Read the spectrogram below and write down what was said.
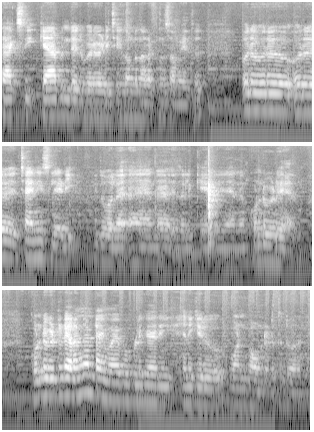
ടാക്സി ക്യാബിന്റെ ഒരു പരിപാടി ചെയ്തുകൊണ്ട് നടക്കുന്ന സമയത്ത് ഒരു ഒരു ഒരു ചൈനീസ് ലേഡി ഇതുപോലെ എന്റെ ഇതിൽ കയറി ഞാൻ കൊണ്ടുവിടുകയായിരുന്നു. കൊണ്ടുവിട്ടിട്ട് ഇറങ്ങാൻ ടൈം ആയപ്പോൾ പുള്ളിക്കാരി എനിക്കൊരു വൺ പൗണ്ട് എടുത്തിട്ട് പറഞ്ഞു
